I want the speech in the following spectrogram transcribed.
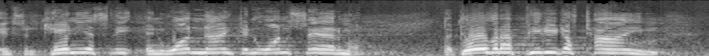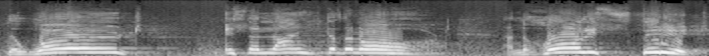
instantaneously, in one night, in one sermon, but over a period of time, the word is the light of the Lord, and the Holy Spirit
